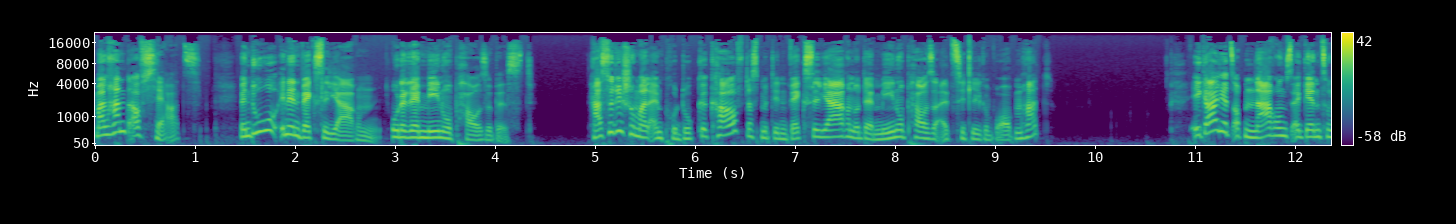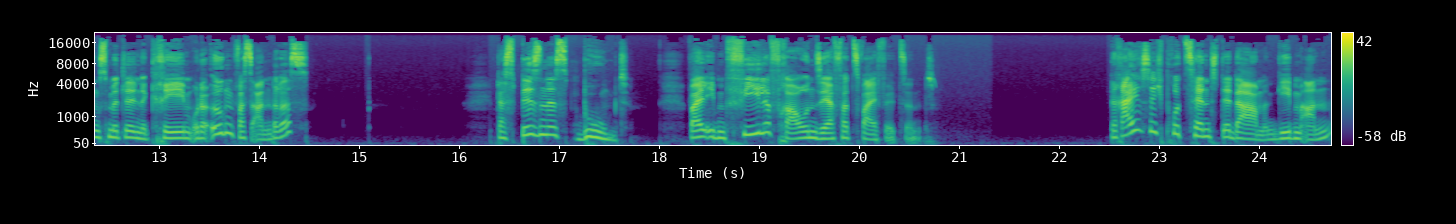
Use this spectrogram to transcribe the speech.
Mal Hand aufs Herz. Wenn du in den Wechseljahren oder der Menopause bist, Hast du dir schon mal ein Produkt gekauft, das mit den Wechseljahren und der Menopause als Titel geworben hat? Egal jetzt ob ein Nahrungsergänzungsmittel, eine Creme oder irgendwas anderes. Das Business boomt, weil eben viele Frauen sehr verzweifelt sind. 30 Prozent der Damen geben an,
